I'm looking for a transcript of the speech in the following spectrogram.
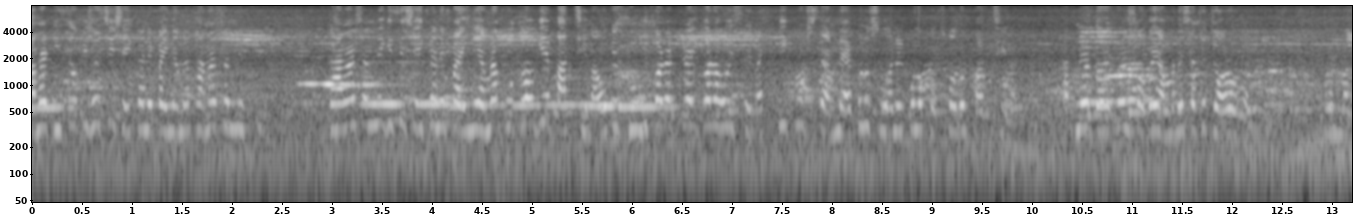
আমরা ডিসি অফিস আসছি, সেইখানে পাইনি। আমরা থানার সামনে থানার সামনে গেছি, সেইখানে পাইনি। আমরা কোথাও গিয়ে পাচ্ছি না। ওকে ঘুম করার ট্রাই করা হয়েছে না, কী করছে? আমরা এখনও সোয়ানের কোনো খোঁজখবর পাচ্ছি না। আপনারা দয়া করে সবাই আমাদের সাথে জড়ো হন। ধন্যবাদ।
